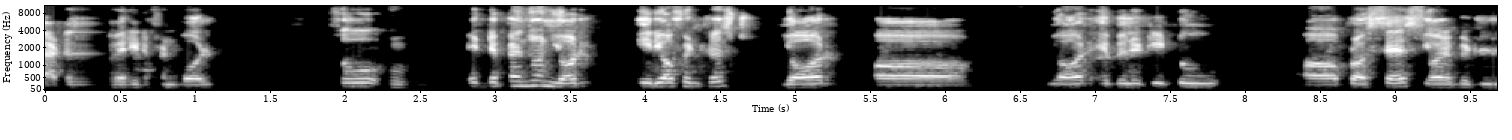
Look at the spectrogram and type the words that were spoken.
That is a very different world. So Mhm. it depends on your area of interest, your uh, your ability to uh, process, your ability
